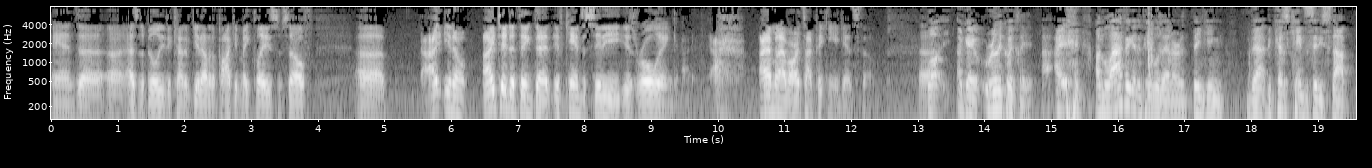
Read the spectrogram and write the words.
and uh, uh, has the ability to kind of get out of the pocket, make plays himself. Uh, I you know I tend to think that if Kansas City is rolling, I, am gonna have a hard time picking against them. Uh, well, okay, really quickly, I I'm laughing at the people that are thinking that because Kansas City stopped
